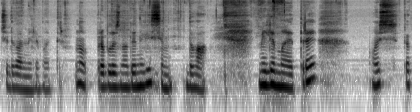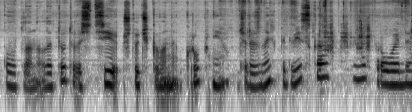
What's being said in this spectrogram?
чи 2 міліметри, ну, приблизно 1,8, 2 міліметри. Ось такого плану. Але тут ось ці штучки, вони крупні, через них підвіска не пройде.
